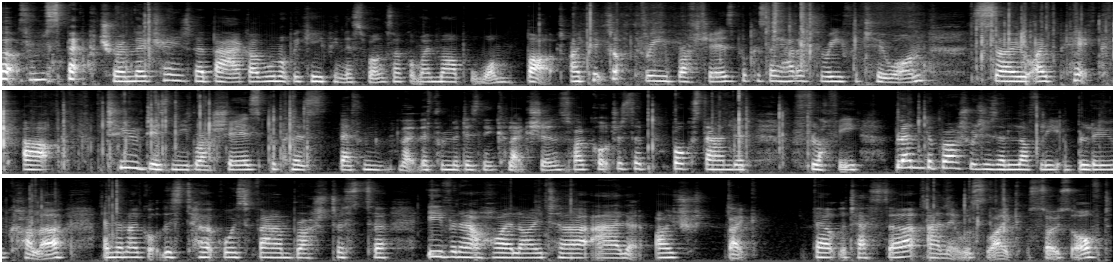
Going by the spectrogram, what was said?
but from Spectrum, they've changed their bag. I will not be keeping this one because I've got my marble one. But I picked up three brushes because they had a three for two on. So I picked up two Disney brushes because they're from like they're from the Disney collection. So I've got just a bog standard fluffy blender brush, which is a lovely blue colour. And then I got this turquoise fan brush just to even out highlighter. And I like felt the tester and it was like so soft.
